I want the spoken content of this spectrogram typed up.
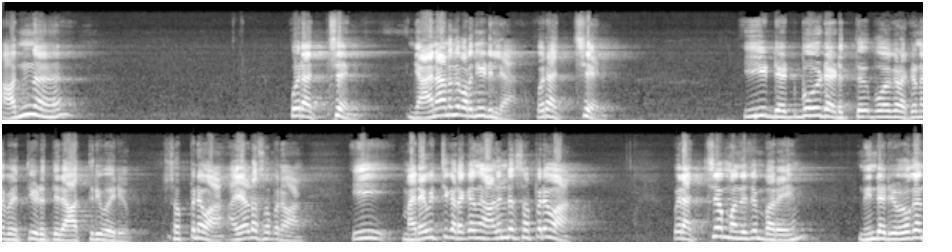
അന്ന് ഒരച്ഛൻ ഞാനാണെന്ന് പറഞ്ഞിട്ടില്ല ഒരച്ഛൻ ഈ ഡെഡ് ബോഡിയുടെ അടുത്ത് പോയി കിടക്കുന്ന വ്യക്തി എടുത്ത് രാത്രി വരും. സ്വപ്നമാണ് അയാളുടെ സ്വപ്നമാണ്. ഈ മരവിച്ച് കിടക്കുന്ന ആളിന്റെ സ്വപ്നമാണ് ഒരച്ഛൻ വന്നിട്ടും പറയും നിന്റെ രോഗം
